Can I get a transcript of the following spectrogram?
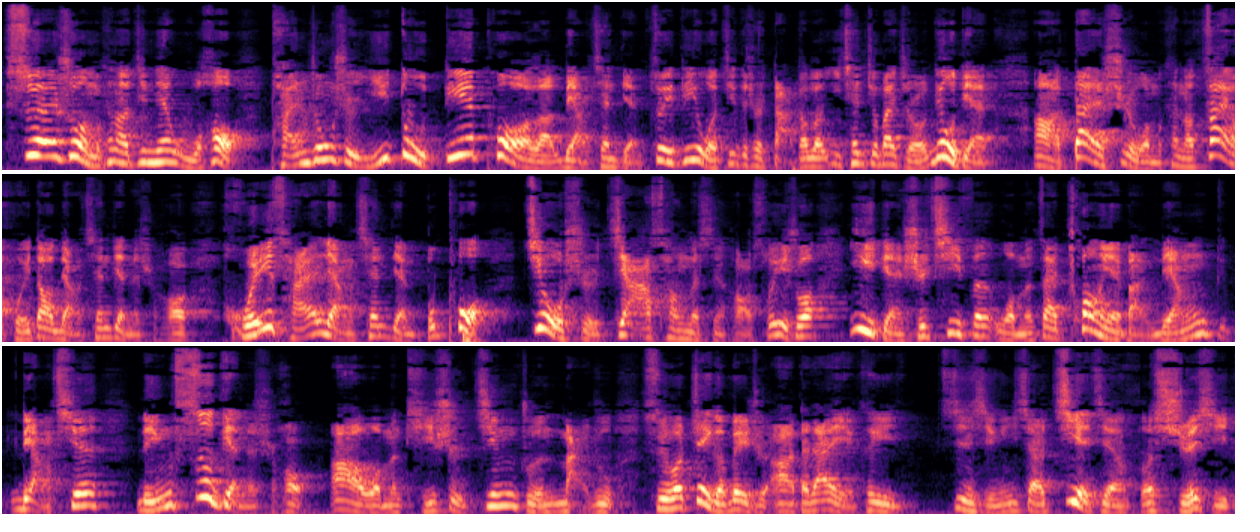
虽然说我们看到今天午后盘中是一度跌破了两千点，最低我记得是达到了一千九百九十六点啊，但是我们看到再回到两千点的时候，回踩两千点不破就是加仓的信号。所以说。一点十七分，我们在创业板两两千零四点的时候啊，我们提示精准买入，所以说这个位置啊，大家也可以进行一下借鉴和学习，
